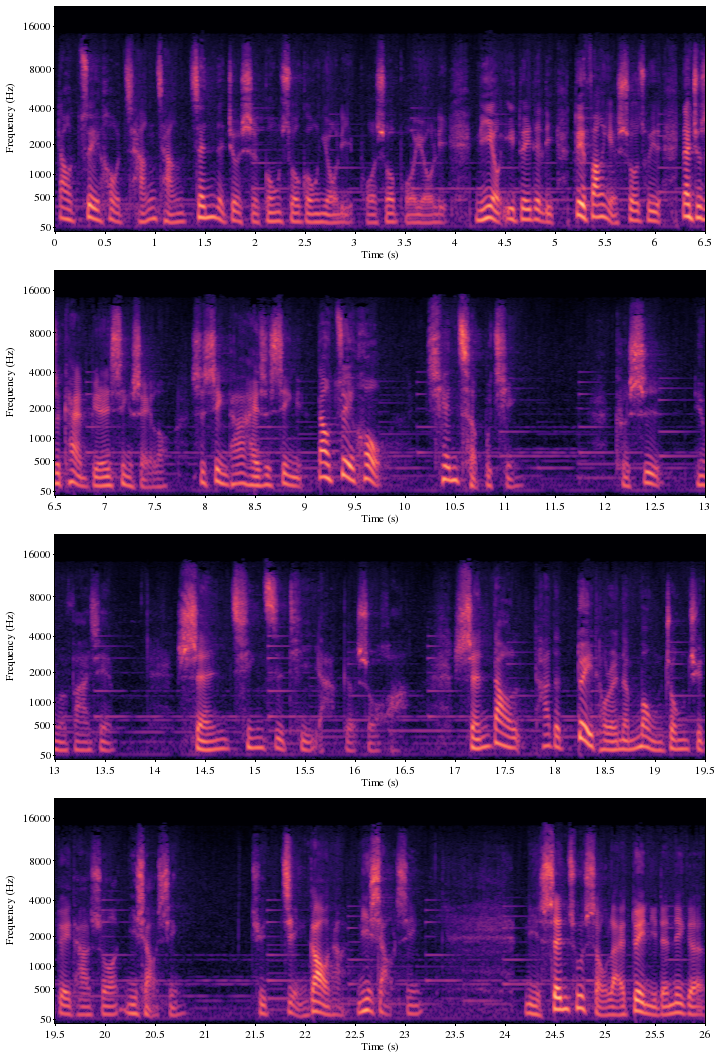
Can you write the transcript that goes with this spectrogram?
到最后常常真的就是公说公有理，婆说婆有理。你有一堆的理，对方也说出一，那就是看别人信谁喽？是信他还是信你？到最后牵扯不清。可是，你有没有发现，神亲自替雅各说话，神到他的对头人的梦中去对他说：“你小心，去警告他，你小心。你伸出手来对你的那个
